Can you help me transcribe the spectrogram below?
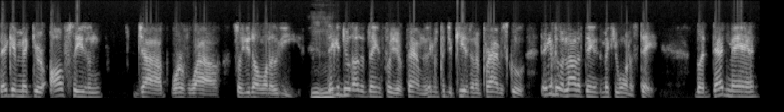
They can make your off-season job worthwhile, so you don't want to leave. Mm-hmm. They can do other things for your family. They can put your kids in a private school. They can do a lot of things to make you want to stay. But that man,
